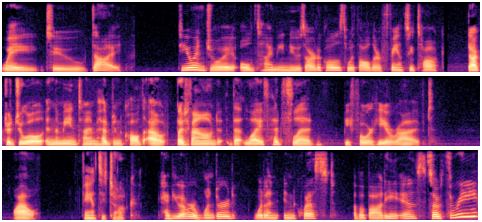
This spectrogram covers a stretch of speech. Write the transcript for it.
way to die. Do you enjoy old timey news articles with all their fancy talk? Dr. Jewell, in the meantime, had been called out, but found that life had fled before he arrived. Wow, fancy talk. Have you ever wondered what an inquest of a body is? So, three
